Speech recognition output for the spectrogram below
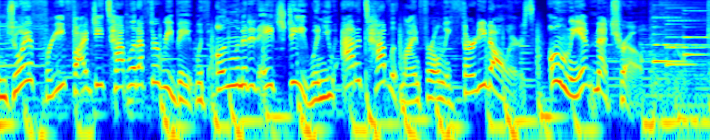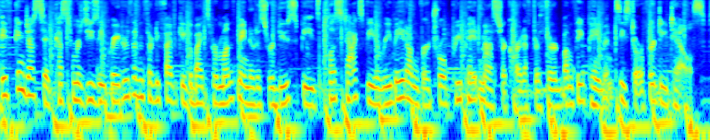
Enjoy a free 5G tablet after rebate with unlimited HD when you add a tablet line for only $30. Only at Metro. If congested, customers using greater than 35 gigabytes per month may notice reduced speeds plus tax via rebate on virtual prepaid MasterCard after third monthly payment. See store for details.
